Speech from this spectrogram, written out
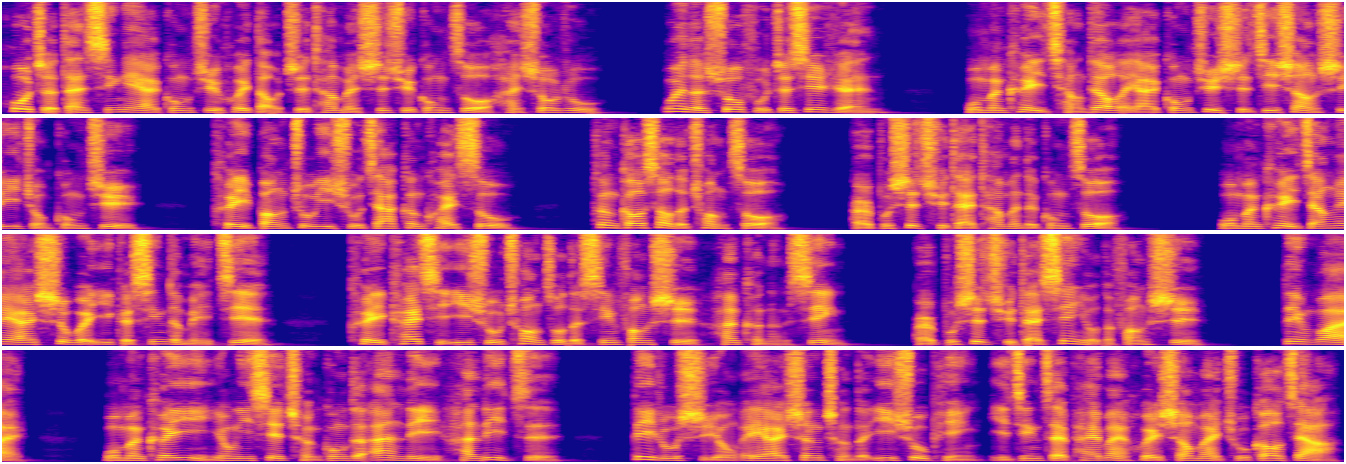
或者担心 AI 工具会导致他们失去工作和收入。为了说服这些人，我们可以强调 AI 工具实际上是一种工具，可以帮助艺术家更快速、更高效的创作，而不是取代他们的工作。我们可以将 AI 视为一个新的媒介，可以开启艺术创作的新方式和可能性，而不是取代现有的方式。另外，我们可以引用一些成功的案例和例子，例如使用 AI 生成的艺术品已经在拍卖会上卖出高价，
